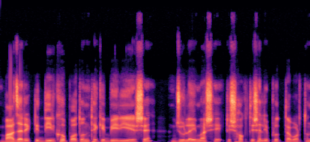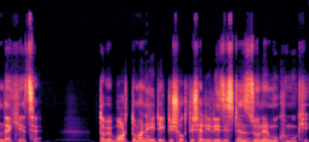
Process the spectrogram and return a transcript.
বাজার একটি দীর্ঘ পতন থেকে বেরিয়ে এসে জুলাই মাসে একটি শক্তিশালী প্রত্যাবর্তন দেখিয়েছে। তবে বর্তমানে এটি একটি শক্তিশালী রেজিস্ট্যান্স জোনের মুখোমুখি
